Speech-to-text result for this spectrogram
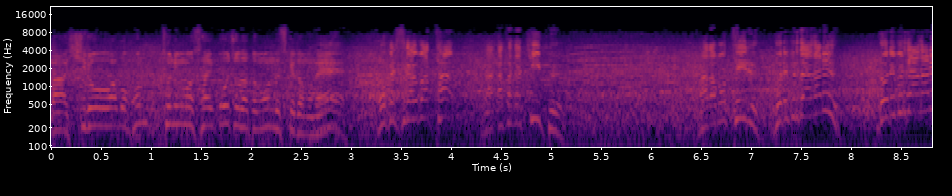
まあ疲労はもう本当にもう最高潮だと思うんですけどもね、えーロペスが奪った。中田がキープ。まだ持っている。ドリブルで上がる。ドリブルで上がる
